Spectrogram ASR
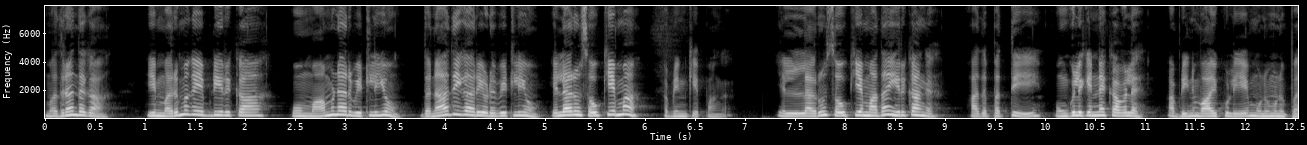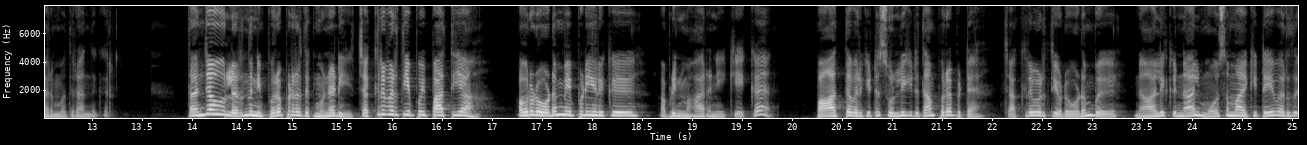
மதுராந்தகா என் மருமக எப்படி இருக்கா? உன் மாமனார் வீட்லேயும் தனாதிகாரியோட வீட்லேயும் எல்லாரும் சௌக்கியமா? அப்படின்னு கேட்பாங்க. எல்லாரும் சௌக்கியமா தான் இருக்காங்க. அதை பற்றி உங்களுக்கு என்ன கவலை? அப்படின்னு வாய்க்குள்ளேயே முணுமுணுப்பார் மதுராந்தகர். தஞ்சாவூர்ல இருந்து நீ புறப்படுறதுக்கு முன்னாடி சக்கரவர்த்தியை போய் பாத்தியா? அவரோட உடம்பு எப்படி இருக்கு? அப்படின்னு மகாராணி கேட்க பார்த்தவர்கிட்ட சொல்லிக்கிட்டு தான் புறப்பட்டேன். சக்கரவர்த்தியோட உடம்பு நாளுக்கு நாள் மோசமாகிக்கிட்டே வருது.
